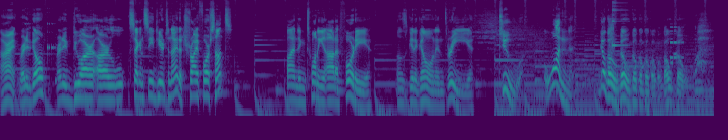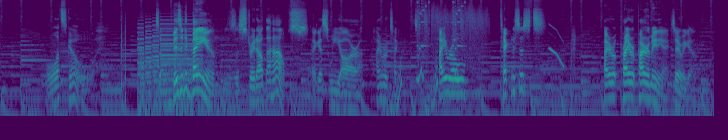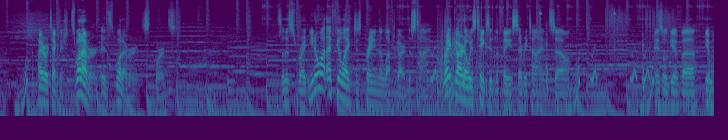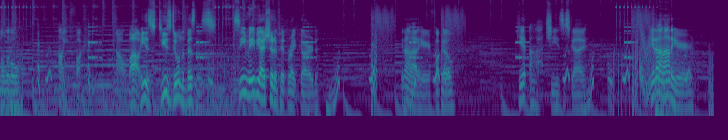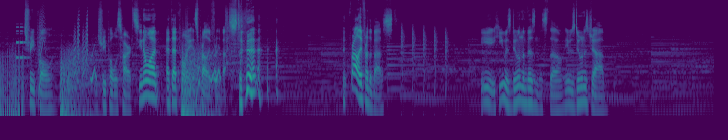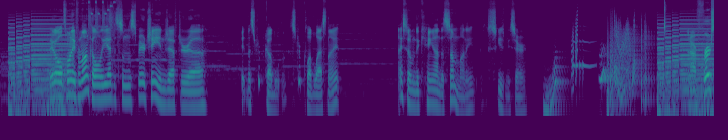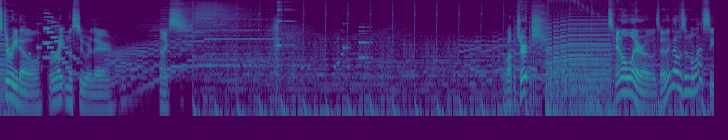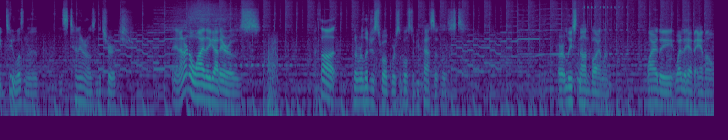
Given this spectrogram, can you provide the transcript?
All right, ready to go? Ready to do our, our second seed here tonight, a Triforce hunt? Finding 20 out of 40. Let's get it going in three, two, one. Go, go, go, go, go, go, go, go, go, go. Let's go. Some visited BAMs straight out the house. I guess we are pyrotechnics. Pyrotechnicists? Pyro, pyro, pyromaniacs. There we go. The pyrotechnicians. Whatever. It's whatever. It's words. So this is right. You know what? I feel like just braining the left guard this time. Right guard always takes it in the face every time, so may as well give uh, give him a little. Oh, you fuck. Oh wow, he is he's doing the business. See, maybe I should have hit right guard. Get on out of here, fucko. Get ah, oh, guy. Get on out of here. Tree pole. Tree pole is hearts. You know what? At that point, it's probably for the best. probably for the best. He he was doing the business though. He was doing his job. Big old 20 from Uncle. He had some spare change after uh, hitting the strip club strip club last night. Nice of him to hang on to some money. Excuse me, sir. Our first Dorito, right in the sewer there. Nice. What about the church? 10 arrows. I think that was in the last seed too, wasn't it? It's 10 arrows in the church. And I don't know why they got arrows. I thought the religious folk were supposed to be pacifist. Or at least non-violent. Why are they why do they have ammo?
